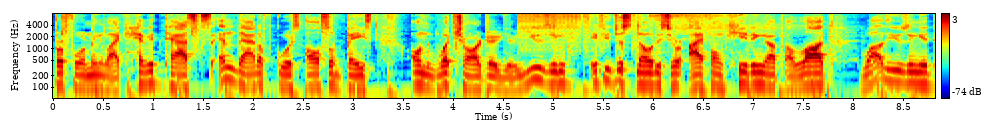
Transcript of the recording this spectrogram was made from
performing like heavy tasks and that of course also based on what charger you're using. If you just notice your iphone heating up a lot while using it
